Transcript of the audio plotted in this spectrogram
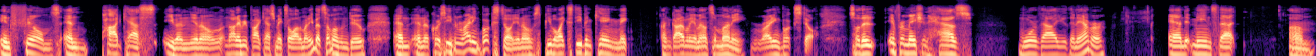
in films and podcasts, even you know, not every podcast makes a lot of money, but some of them do, and and of course even writing books still. You know, people like Stephen King make ungodly amounts of money writing books still. So the information has more value than ever, and it means that um,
